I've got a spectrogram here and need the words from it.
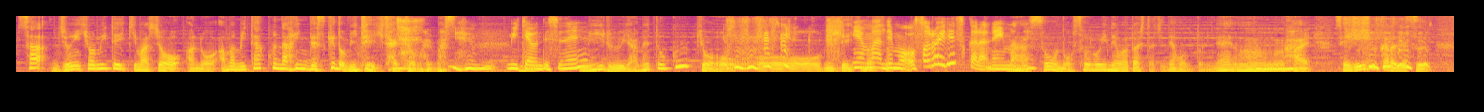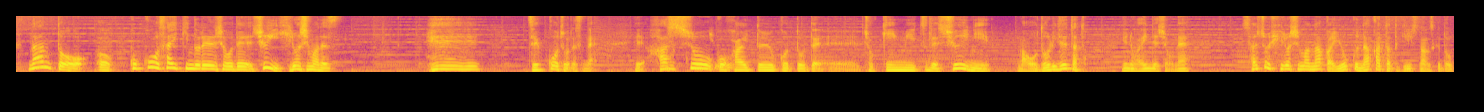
さあ順位表見ていきましょう。あのあんま見たくないんですけど見ていきたいと思います。見ちゃうんですね。見るやめとく？今日。見ていやまあでもお揃いですからね今ね、まあ、そうのお揃いね私たちね本当にね。うん、はい。セ・リーグからです。なんとここ最近の連勝で首位広島です。へえ絶好調ですね。8勝5敗ということで貯金3つで首位に、まあ、踊り出たというのがいいんでしょうね最初広島仲良くなかったって聞いてたんですけど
